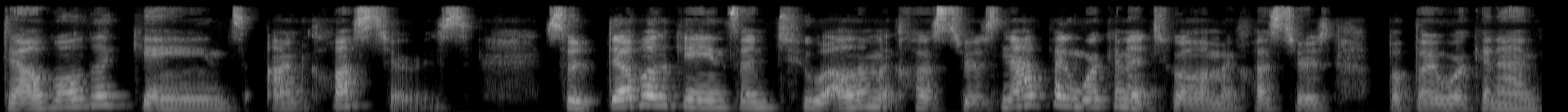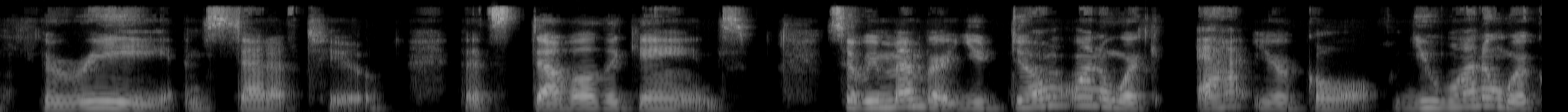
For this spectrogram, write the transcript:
double the gains on clusters. So double the gains on two element clusters, not by working on two element clusters, but by working on three instead of two. That's double the gains. So remember, you don't want to work at your goal. You want to work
